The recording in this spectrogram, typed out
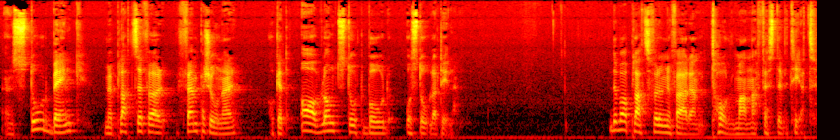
en stor bänk med platser för fem personer och ett avlångt stort bord och stolar till. Det var plats för ungefär en 12 manna festivitet.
